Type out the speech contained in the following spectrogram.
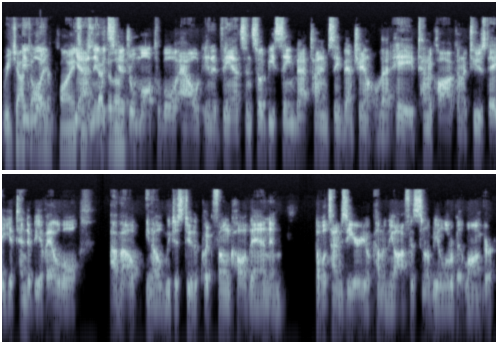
reach out to would. all your clients. Yeah, and, and they would them. schedule multiple out in advance, and so it'd be same bat time, same bat channel. That hey, ten o'clock on a Tuesday, you tend to be available. How about you know we just do the quick phone call then, and couple times a year you'll come in the office and it'll be a little bit longer.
